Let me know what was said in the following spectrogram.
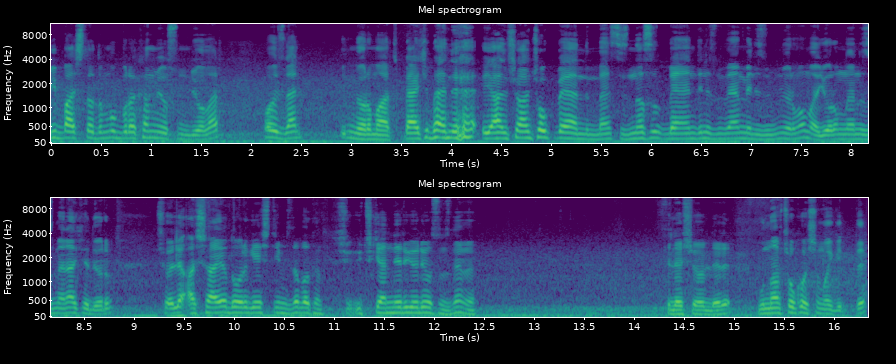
Bir başladın mı bırakamıyorsun diyorlar. O yüzden bilmiyorum artık. Belki ben de yani şu an çok beğendim ben. Siz nasıl beğendiniz mi beğenmediniz mi bilmiyorum ama yorumlarınızı merak ediyorum. Şöyle aşağıya doğru geçtiğimizde bakın şu üçgenleri görüyorsunuz değil mi? Flaşörleri. Bunlar çok hoşuma gitti.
